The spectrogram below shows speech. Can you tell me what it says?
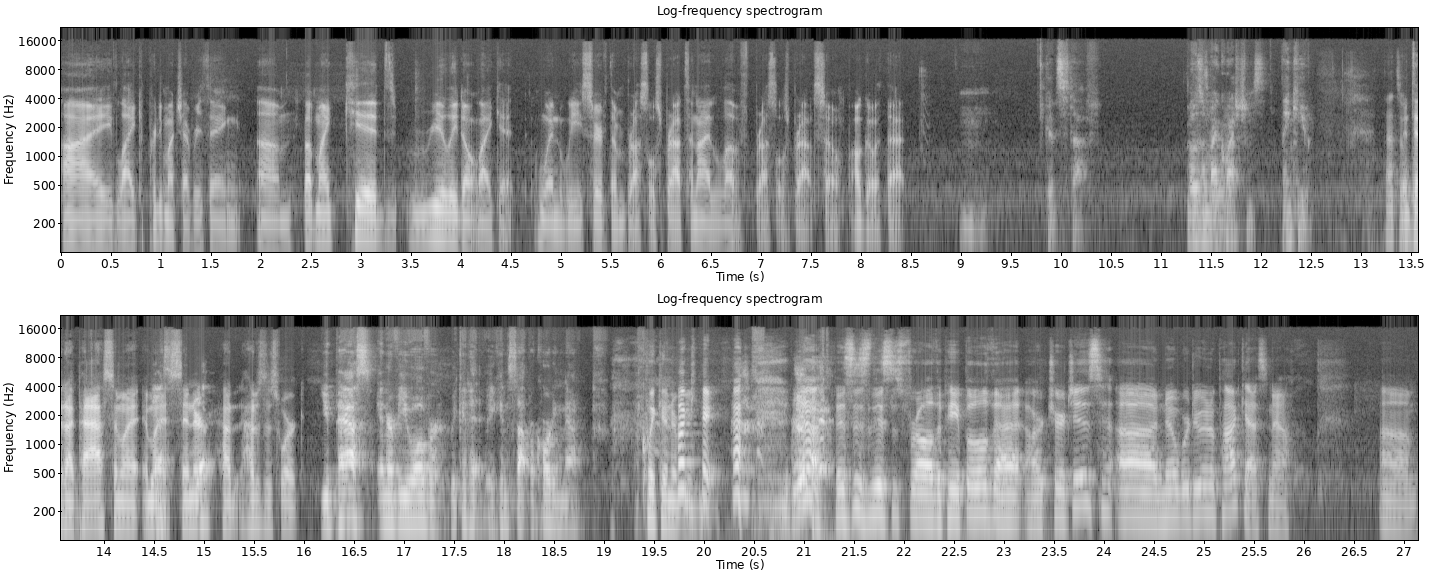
I like pretty much everything, um, but my kids really don't like it when we serve them Brussels sprouts, and I love Brussels sprouts, so I'll go with that. Good stuff. Those are my questions. Thank you. That's a Did I pass? Am I am I a sinner? yep. How, how does this work? You pass. Interview over. We can hit. We can stop recording now. Quick interview. Okay. yeah, this is this is for all the people that our churches uh, know we're doing a podcast now. Um,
